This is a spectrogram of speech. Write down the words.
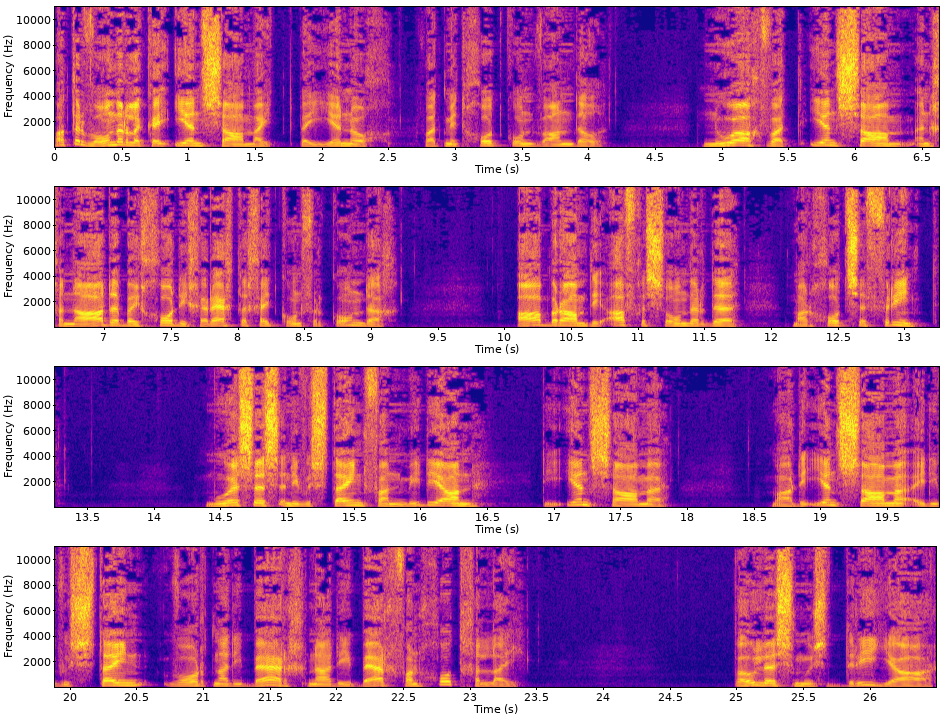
Watter wonderlike eensaamheid by Henog wat met God kon wandel. Noag wat eensaam in genade by God die geregtigheid kon verkondig. Abraham die afgesonderde, maar God se vriend. Moses in die woestyn van Midian, die eensame, maar die eensame uit die woestyn word na die berg, na die berg van God gelei. Paulus moes 3 jaar,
